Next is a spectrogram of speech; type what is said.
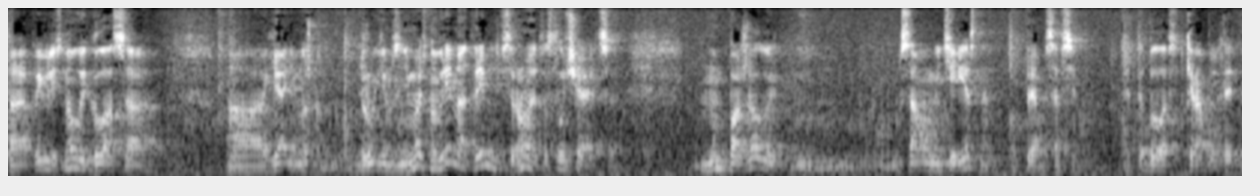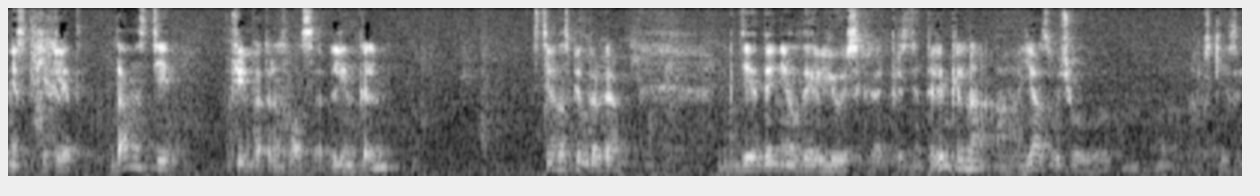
э, появились новые голоса, э, я немножко другим занимаюсь, но время от времени все равно это случается. Ну, пожалуй, самым интересным, вот прям совсем, это была все-таки работа нескольких лет давности, фильм, который назывался «Линкольн» Стивена Спилберга, где Дэниел Дэй Льюис играет президента Линкольна, а я озвучивал на русский язык.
